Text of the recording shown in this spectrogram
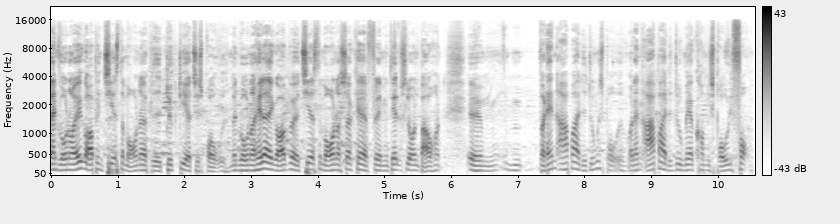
man vågner ikke op en tirsdag morgen og er blevet dygtigere til sproget. Man vågner heller ikke op øh, tirsdag morgen, og så kan Flemming Del slå en baghånd. Øhm, hvordan arbejdede du med sproget? Hvordan arbejdede du med at komme i sproglig form?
